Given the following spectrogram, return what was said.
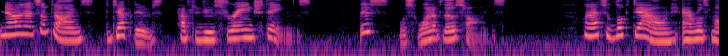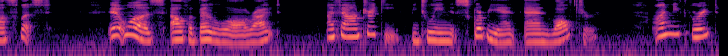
Know that sometimes detectives have to do strange things. This was one of those times. I had to look down at Rosamond's list. It was alphabetical, all right. I found Tricky between Scorpion and Vulture. Underneath Great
